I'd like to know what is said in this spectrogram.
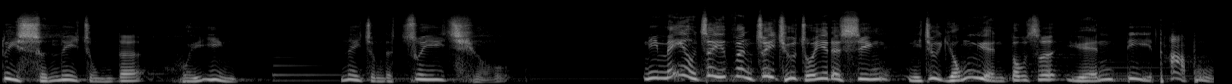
对神那种的回应，那种的追求。你没有这一份追求卓越的心，你就永远都是原地踏步。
